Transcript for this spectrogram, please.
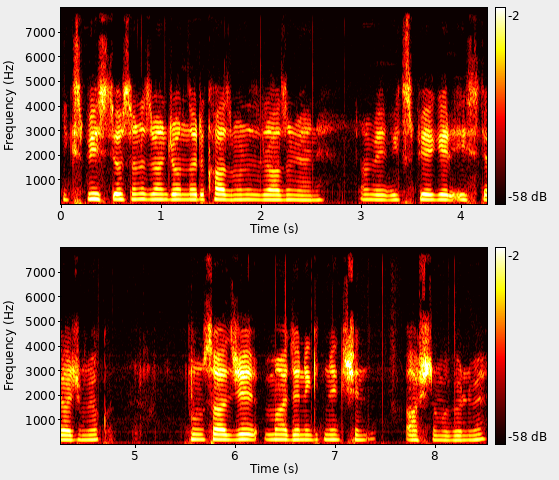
XP istiyorsanız bence onları kazmanız lazım yani. Ama benim XP'ye geri ihtiyacım yok. Bunu sadece madene gitmek için açtım bu bölümü.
